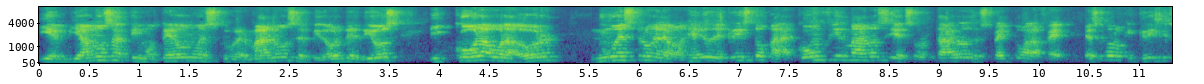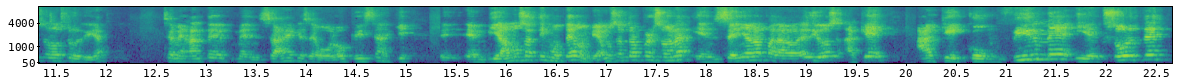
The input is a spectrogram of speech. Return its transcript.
Y enviamos a Timoteo, nuestro hermano, servidor de Dios y colaborador nuestro en el Evangelio de Cristo para confirmarnos y exhortarnos respecto a la fe. Eso fue lo que Cristo hizo el otro día semejante mensaje que se voló Cristian aquí. Eh, enviamos a Timoteo, enviamos a otra persona y enseña la palabra de Dios a qué? A que confirme y exhorte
